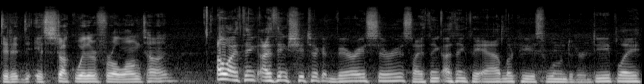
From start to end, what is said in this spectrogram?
did it, it stuck with her for a long time? Oh, I think I think she took it very serious. I think I think the Adler piece wounded her deeply.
